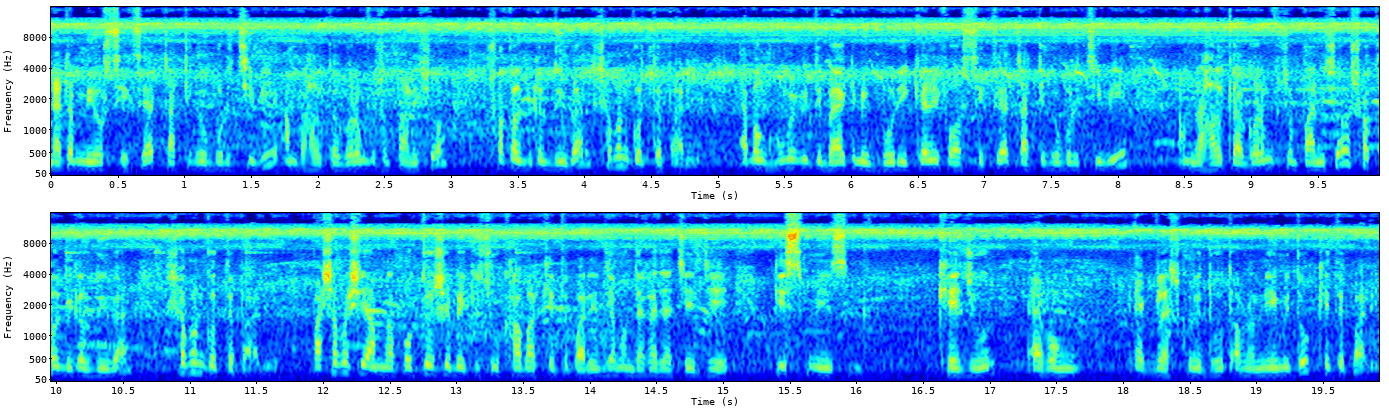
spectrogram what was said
ন্যাটামিওর সিক্সের চারটে করে বড়ি চিবিয়ে আমরা হালকা গরম কুসুম পানি সহ সকাল, বিকাল দুইবার সেবন করতে পারি। এবং হোমিওপ্যাথি বায়োকেমিক বড়ি, ক্যালিফর সিক্সের চারটে করে বড়ি চিবিয়ে আমরা হালকা গরম কুসুম পানি সহ সকাল, বিকাল দুইবার সেবন করতে পারি। পাশাপাশি আমরা পথ্য হিসেবে কিছু খাবার খেতে পারি, যেমন দেখা যাচ্ছে যে কিশমিশ খেজুর এবং এক গ্লাস করে দুধ আমরা নিয়মিত খেতে পারি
